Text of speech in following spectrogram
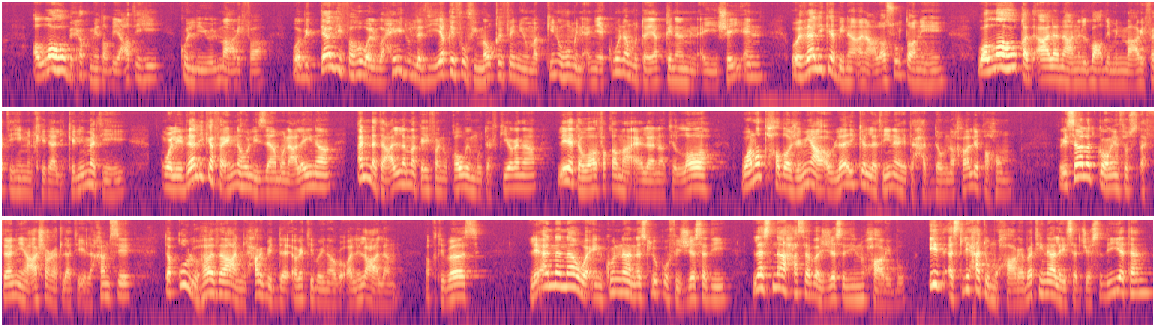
الله بحكم طبيعته كلي المعرفة وبالتالي فهو الوحيد الذي يقف في موقف يمكنه من أن يكون متيقنا من أي شيء وذلك بناء على سلطانه. والله قد أعلن عن البعض من معرفته من خلال كلمته. ولذلك فإنه لزام علينا أن نتعلم كيف نقوم تفكيرنا ليتوافق مع إعلانات الله وندحض جميع أولئك الذين يتحدون خالقهم. رسالة كورنثوس الثانية عشر 3 إلى 5 تقول هذا عن الحرب الدائرة بين رؤى العالم اقتباس لأننا وإن كنا نسلك في الجسد لسنا حسب الجسد نحارب. إذ أسلحة محاربتنا ليست جسدية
